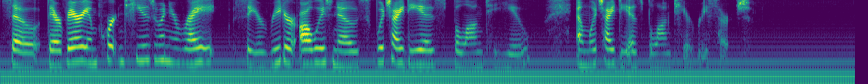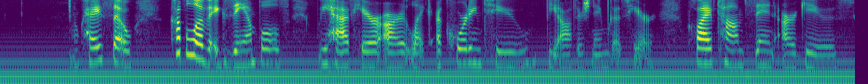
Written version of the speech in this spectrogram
So they're very important to use when you write, so your reader always knows which ideas belong to you and which ideas belong to your research. Okay, so a couple of examples we have here are like according to the author's name goes here. Clive Thompson argues,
